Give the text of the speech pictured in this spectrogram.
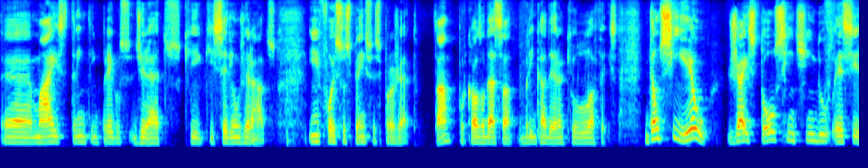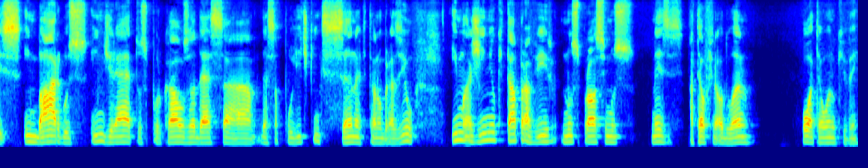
é, mais 30 empregos diretos que, que seriam gerados. E foi suspenso esse projeto tá? Por causa dessa brincadeira que o Lula fez. Então, se eu já estou sentindo esses embargos indiretos por causa dessa, dessa política insana que está no Brasil. Imagine o que está para vir nos próximos meses, até o final do ano ou até o ano que vem.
